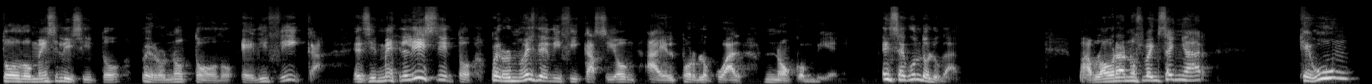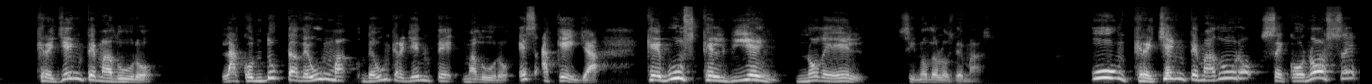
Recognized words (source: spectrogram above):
Todo me es lícito, pero no todo edifica. Es decir, me es lícito, pero no es de edificación a él, por lo cual no conviene. En segundo lugar, Pablo ahora nos va a enseñar que un creyente maduro, la conducta de un, de un creyente maduro es aquella que busque el bien, no de él, sino de los demás. Un creyente maduro se conoce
